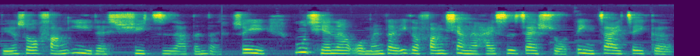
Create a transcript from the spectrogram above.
比如说防疫的须知啊等等。所以目前呢，我们的一个方向呢，还是在锁定在这个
